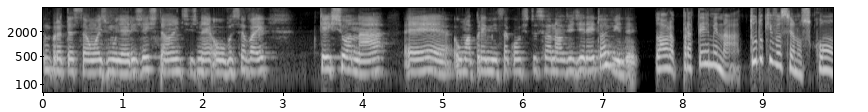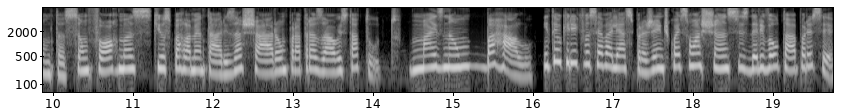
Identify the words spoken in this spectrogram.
em proteção às mulheres gestantes, né, ou você vai questionar é uma premissa constitucional de direito à vida. Laura, para terminar, tudo que você nos conta são formas que os parlamentares acharam para atrasar o estatuto, mas não barrá-lo. Então eu queria que você avaliasse para a gente quais são as chances dele voltar a aparecer.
